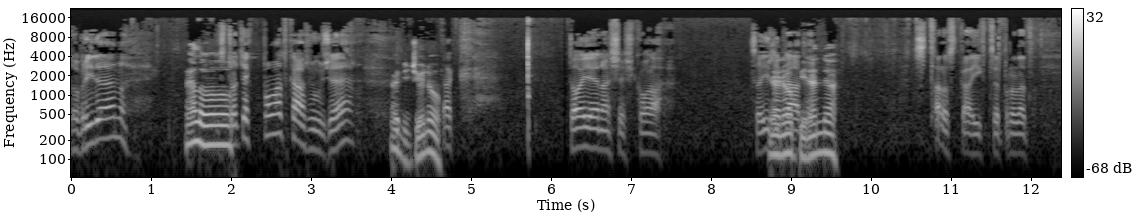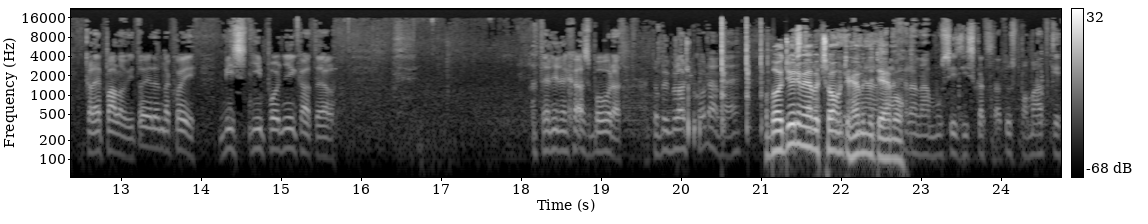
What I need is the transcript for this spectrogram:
Dobrý den, Hello. to těch pamatkářů, že? How did you know? Tak to je naše škola. Co jí Yeah, no, been in there. Starostka ji chce prodat Klepalovi. To je jeden takový místní podnikatel. a ten ji nechá zbourat. To by byla škoda, ne? Although I do remember talking to him in the demo. musí získat status památky.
